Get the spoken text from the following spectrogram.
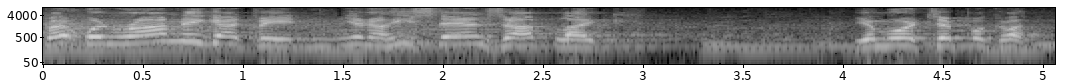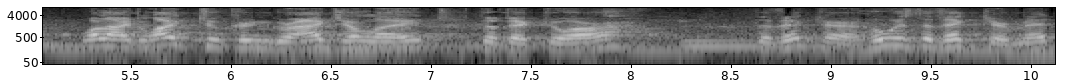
But when Romney got beaten, you know, he stands up like your more typical. Well, I'd like to congratulate the victor. The victor. Who is the victor, Mitt?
